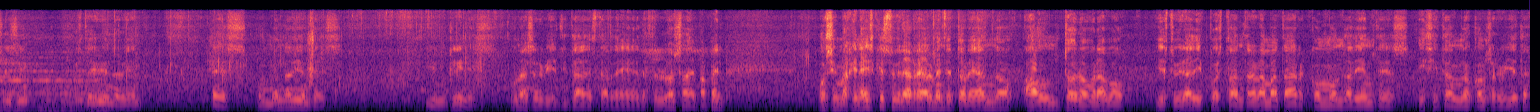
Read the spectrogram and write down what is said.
Sí, sí, estoy viendo bien. Es un mondadientes y un clines. Una servilletita de estas de, de celulosa, de papel. ¿Os imagináis que estuviera realmente toreando a un toro bravo y estuviera dispuesto a entrar a matar con mondadientes y citando con servilleta?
